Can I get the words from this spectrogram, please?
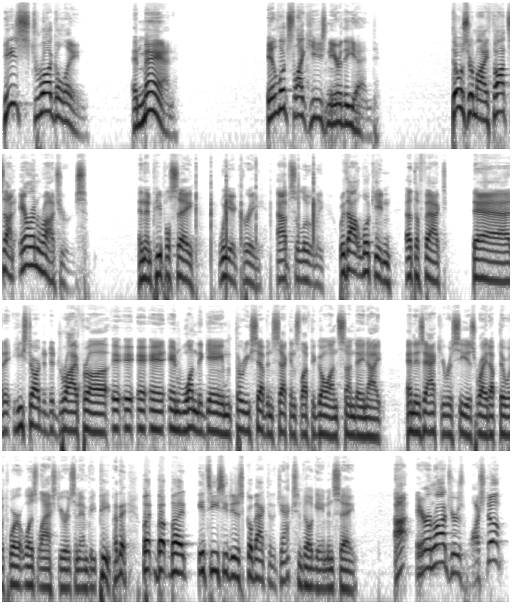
he's struggling. And man, it looks like he's near the end. Those are my thoughts on Aaron Rodgers. And then people say, we agree. Absolutely. Without looking at the fact that he started to drive for, uh, and won the game 37 seconds left to go on Sunday night. And his accuracy is right up there with where it was last year as an MVP. But, but, but, but it's easy to just go back to the Jacksonville game and say, ah, Aaron Rodgers washed up.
